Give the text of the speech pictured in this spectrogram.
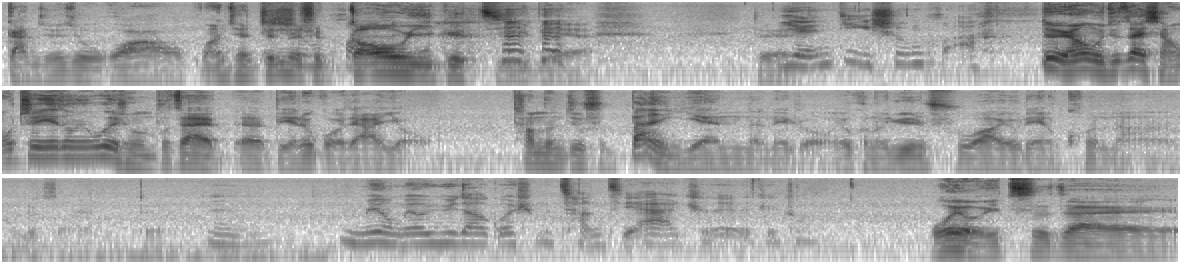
感觉就哇，完全真的是高一个级别。对原地升华。对，然后我就在想，我这些东西为什么不在呃别的国家有？他们就是半淹的那种，有可能运输啊有点困难或者怎么样。对嗯，你们有没有遇到过什么抢劫啊之类的这种？我有一次在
